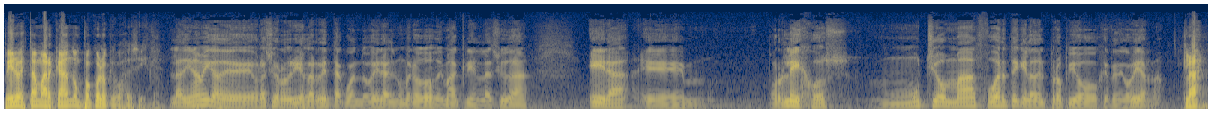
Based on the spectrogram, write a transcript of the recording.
pero está marcando un poco lo que vos decís. ¿no? La dinámica de Horacio Rodríguez Larreta cuando era el número dos de Macri en la ciudad era, eh, por lejos, mucho más fuerte que la del propio jefe de gobierno. Claro.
